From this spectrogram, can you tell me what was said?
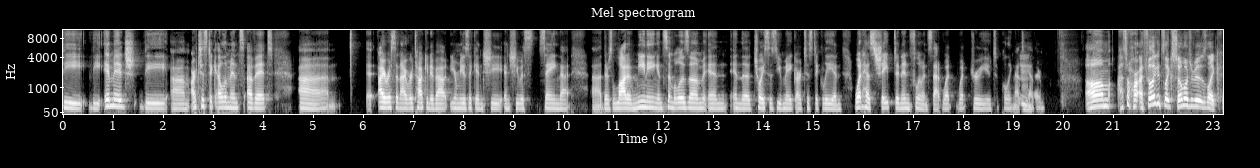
the the image, the um, artistic elements of it. Um, Iris and I were talking about your music, and she and she was saying that uh, there's a lot of meaning and symbolism in in the choices you make artistically, and what has shaped and influenced that. What what drew you to pulling that Mm. together? Um, that's a hard. I feel like it's like so much of it is like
